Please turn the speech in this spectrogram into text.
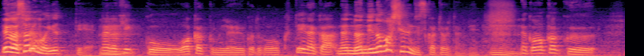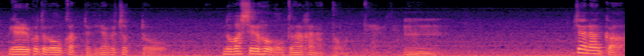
だからそれも言ってなんかうん結構若く見られることが多くてなんかななんで伸ばしてるんですか？って言われたんで。うん。なんか若く見られることが多かったんでなんかちょっと伸ばしてる方が大人かなと思って。うん。じゃあなんか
